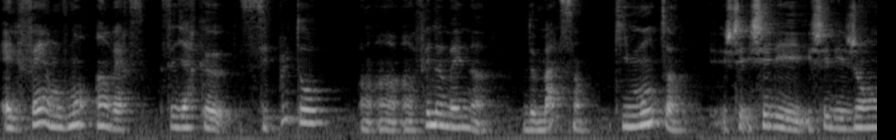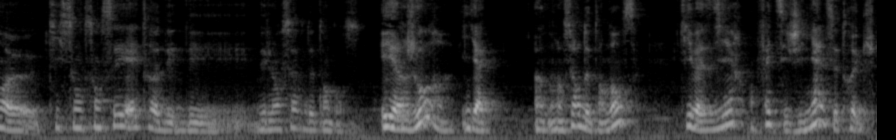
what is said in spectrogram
elle fait un mouvement inverse. C'est-à-dire que c'est plutôt un, phénomène de masse qui monte chez, les, chez les gens euh, qui sont censés être des, des lanceurs de tendance. Et un jour, il y a un lanceur de tendance qui va se dire en fait c'est génial ce truc.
